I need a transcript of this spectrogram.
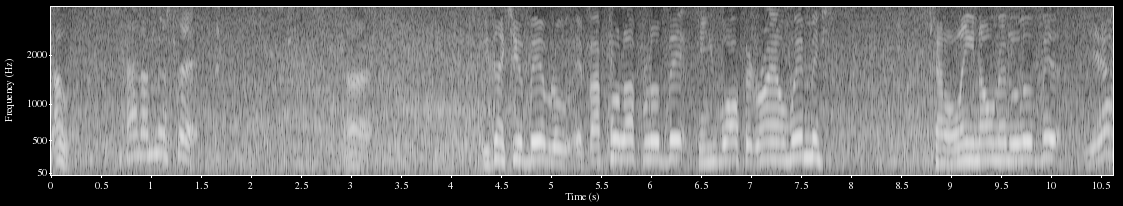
Oh, how'd I miss that? Alright. You think you'll be able to, if I pull up a little bit, can you walk it around with me? Kind of lean on it a little bit? Yeah.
